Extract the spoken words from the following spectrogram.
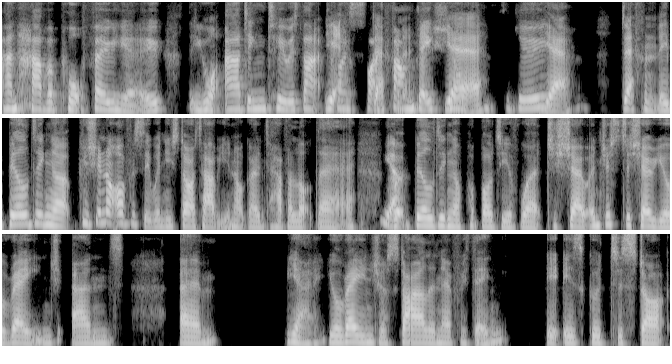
and have a portfolio that you're adding to? Is that yes, kind of quite foundational yeah to do? yeah definitely. Building up because you're not obviously when you start out you're not going to have a lot there yeah. but building up a body of work to show and just to show your range and um yeah your range your style and everything it is good to start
